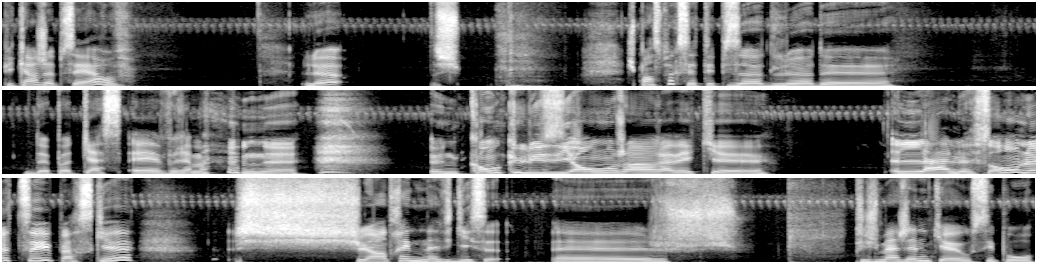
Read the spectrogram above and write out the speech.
Puis quand j'observe, là, je, je pense pas que cet épisode-là de, de podcast est vraiment une, une conclusion, genre avec. Euh, la leçon, là, tu sais, parce que je suis en train de naviguer ça. Euh, puis j'imagine que aussi pour,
